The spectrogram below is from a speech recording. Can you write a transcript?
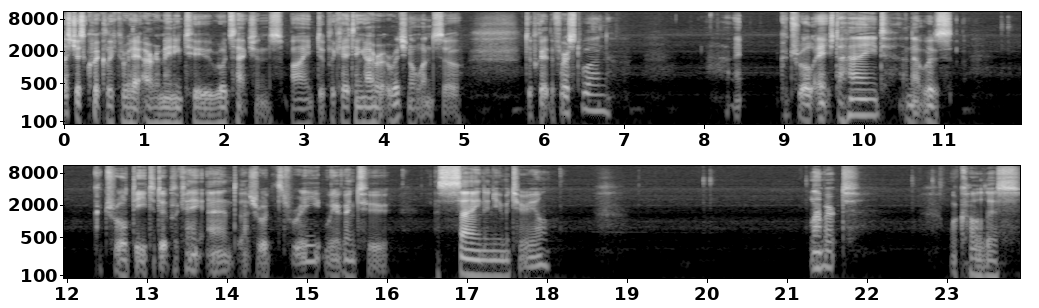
let's just quickly create our remaining two road sections by duplicating our original one. So duplicate the first one, Control H to hide, and that was Control D to duplicate, and that's road 3. We are going to assign a new material. Lambert. We'll call this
